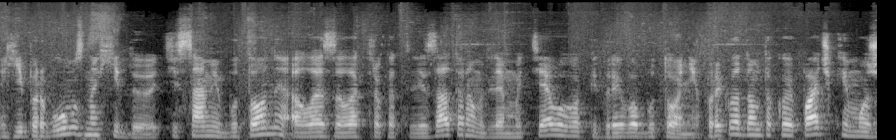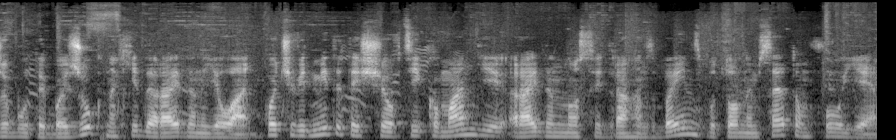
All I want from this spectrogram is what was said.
Гіперблум з нахідою ті самі бутони, але з електрокаталізатором для миттєвого підриву бутонів. Прикладом такої пачки може бути Байжук, Нахіда, Райден, Єлань. Хочу відмітити, що в цій команді Райден носить Dragon's Bane з бутонним сетом Full EM.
